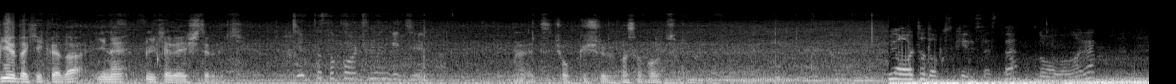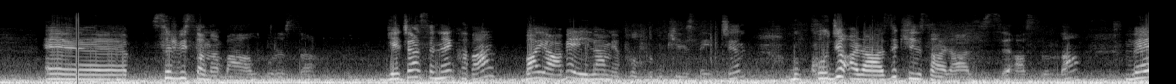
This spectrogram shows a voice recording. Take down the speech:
Bir dakikada yine ülke değiştirdik. Türk pasaportunun gücü. Evet, çok güçlü bir pasaport. bir Ortodoks kilisesi doğal olarak. Ee, Sırbistan'a bağlı burası. Geçen sene kadar bayağı bir eylem yapıldı bu koca arazi kilise arazisi aslında. Ve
